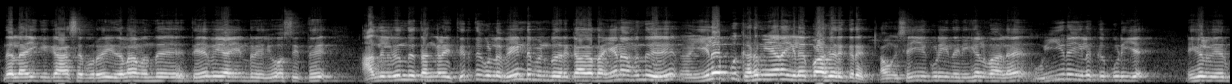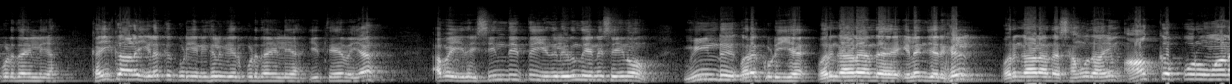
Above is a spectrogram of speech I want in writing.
இந்த லைக்கு ஆசைப்படுறது இதெல்லாம் வந்து தேவையா என்று யோசித்து அதிலிருந்து தங்களை திருத்திக் கொள்ள வேண்டும் என்பதற்காக தான். ஏன்னா வந்து இழப்பு கடுமையான இழப்பாக இருக்கிறது. அவங்க செய்யக்கூடிய இந்த நிகழ்வால் உயிரை இழக்கக்கூடிய நிகழ்வு ஏற்படுதா இல்லையா? கை காலை இழக்கக்கூடிய நிகழ்வு ஏற்படுதா இல்லையா? இது தேவையா? அப்போ இதை சிந்தித்து இதிலிருந்து என்ன செய்யணும்? மீண்டு வரக்கூடிய வருங்கால அந்த இளைஞர்கள் வருங்கால அந்த சமுதாயம் ஆக்கப்பூர்வமான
